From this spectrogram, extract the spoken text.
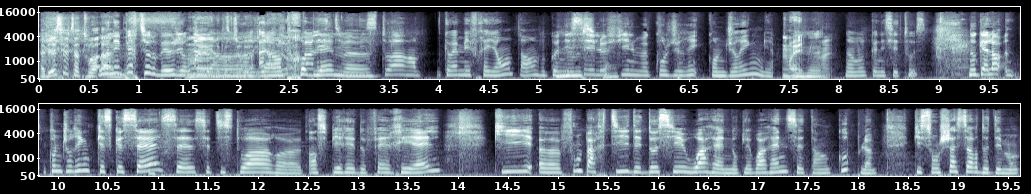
Eh bien, c'est à toi, On Anne. est perturbé aujourd'hui. Ouais, on est hein. Il y a Alors, un problème. d'une euh, histoire hein, quand même effrayante. hein. Vous connaissez Mhm, le film Conjuring, Conjuring? Ouais. mhm. Non, vous le connaissez tous. Donc alors, Conjuring, qu'est-ce que c'est? C'est cette histoire euh, inspirée de faits réels qui euh, font partie des dossiers Warren. Donc les Warren, c'est un couple qui sont chasseurs de démons.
